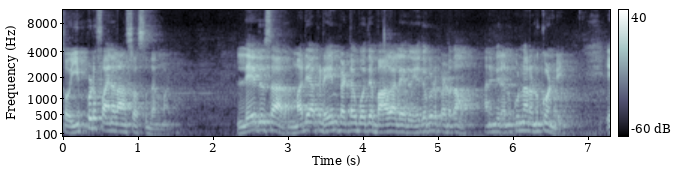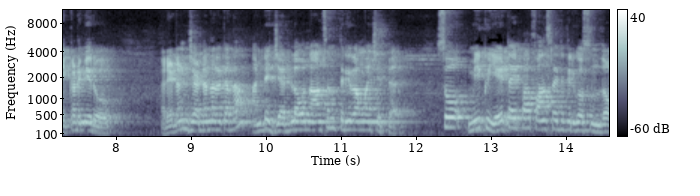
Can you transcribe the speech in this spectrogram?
సో ఇప్పుడు ఫైనల్ ఆన్సర్ వస్తుంది అనమాట లేదు సార్ మరి అక్కడ ఏం పెట్టకపోతే బాగాలేదు ఏదో ఒకటి పెడదాం అని మీరు అనుకున్నారు అనుకోండి ఇక్కడ మీరు రిటర్న్ జెడ్ అన్నారు కదా అంటే జెడ్లో ఉన్న ఆన్సర్ని తిరిగి రమ్మని చెప్పారు. సో మీకు ఏ టైప్ ఆఫ్ ఆన్సర్ అయితే తిరిగి వస్తుందో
